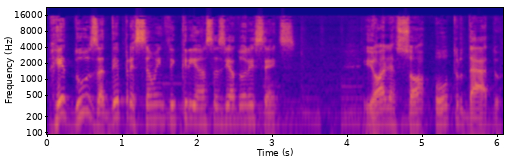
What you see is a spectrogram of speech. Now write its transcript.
reduz a depressão entre crianças e adolescentes. E olha só outro dado:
